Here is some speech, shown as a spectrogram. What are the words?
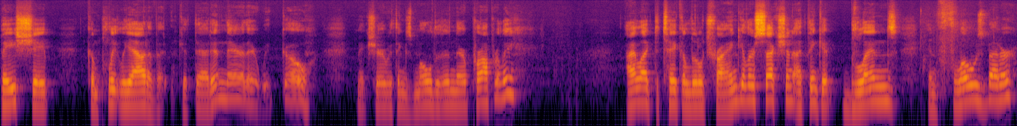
base shape completely out of it. Get that in there, there we go. Make sure everything's molded in there properly. I like to take a little triangular section. I think it blends and flows better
